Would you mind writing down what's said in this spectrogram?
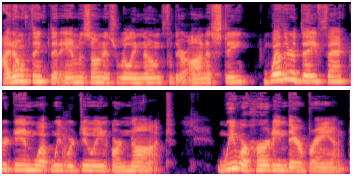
I don't think that Amazon is really known for their honesty. Whether they factored in what we were doing or not, we were hurting their brand.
